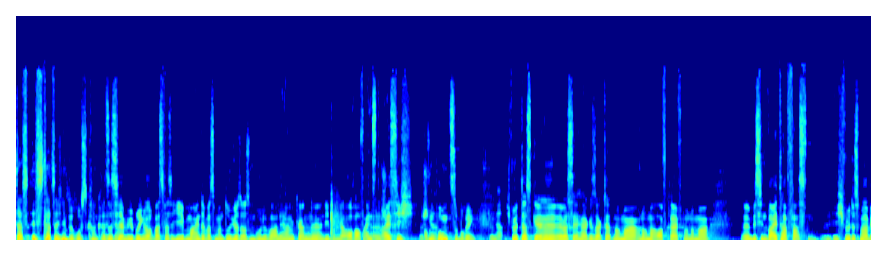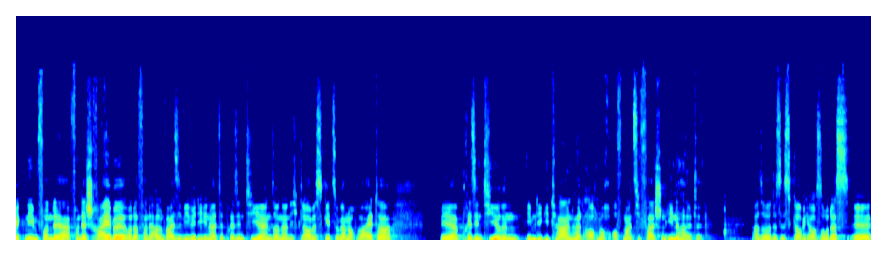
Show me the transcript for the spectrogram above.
das ist tatsächlich eine Berufskrankheit. Das ist ja, ja, im Übrigen auch was, was ich eben meinte, was man durchaus aus dem Boulevard lernen kann, ne? die Dinge auch auf 1,30 auf den Punkt zu bringen. Ja. Ich würde das gerne, was der Herr gesagt hat, nochmal noch mal aufgreifen und nochmal äh, ein bisschen weiter fassen. Ich würde es mal wegnehmen von der, von der Schreibe oder von der Art und Weise, wie wir die Inhalte präsentieren, sondern ich glaube, es geht sogar noch weiter. Wir präsentieren im Digitalen halt auch noch oftmals die falschen Inhalte. Also das ist, glaube ich, auch so, dass äh,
